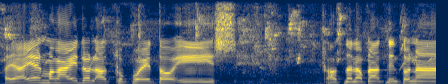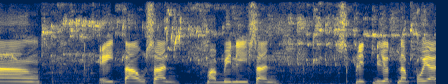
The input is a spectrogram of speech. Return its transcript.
Kaya yan mga idol, out ko po ito is out na lang natin to ng 8,000 mabilisan. Split dilute na po yan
